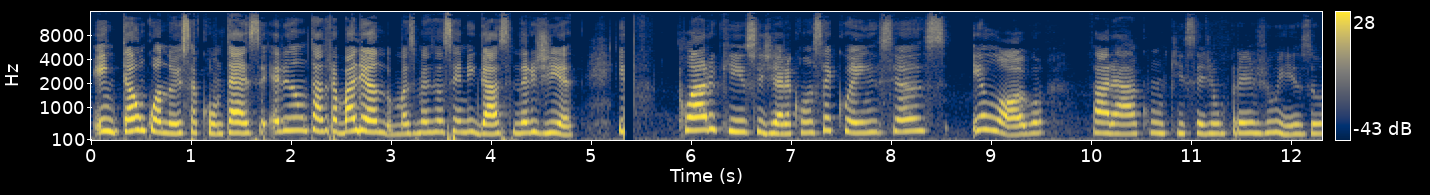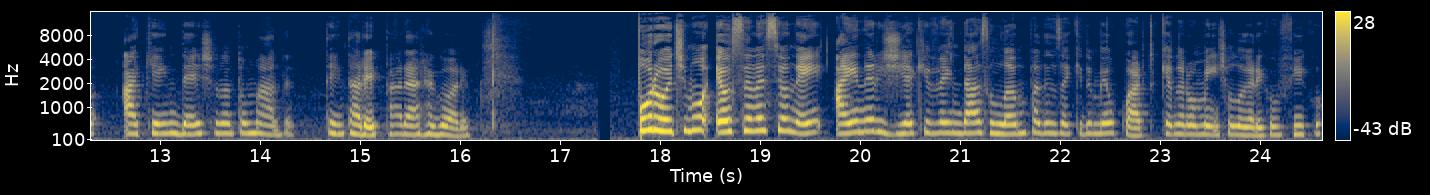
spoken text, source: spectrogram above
Então, quando isso acontece, ele não está trabalhando, mas mesmo assim ele gasta energia. E claro que isso gera consequências e logo fará com que seja um prejuízo a quem deixa na tomada. Tentarei parar agora. Por último, eu selecionei a energia que vem das lâmpadas aqui do meu quarto, que é normalmente o lugar em que eu fico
